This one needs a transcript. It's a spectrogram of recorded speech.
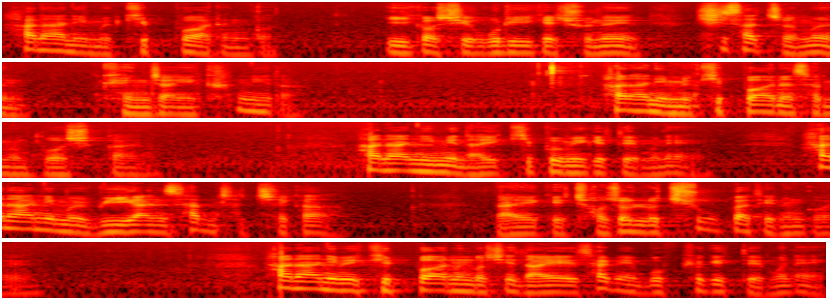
하나님을 기뻐하는 것. 이것이 우리에게 주는 시사점은 굉장히 큽니다. 하나님을 기뻐하는 삶은 무엇일까요? 하나님이 나의 기쁨이기 때문에 하나님을 위한 삶 자체가 나에게 저절로 추구가 되는 거예요. 하나님이 기뻐하는 것이 나의 삶의 목표이기 때문에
